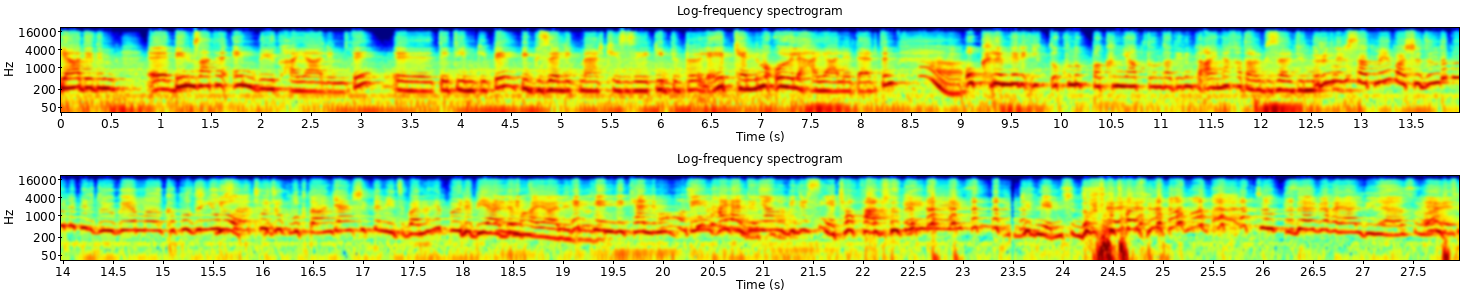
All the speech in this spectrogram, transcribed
Ya dedim e, benim zaten en büyük hayalimdi. E, dediğim gibi bir güzellik merkezi gibi böyle hep kendimi öyle hayal ederdim. Ha. O kremleri ilk dokunup bakım yaptığımda dedim ki ay ne kadar güzel bir mutluluk. Ürünleri satmaya başladığında böyle bir duyguya mı kapıldın yoksa Yok. çocukluktan, gençlikten itibaren hep böyle bir yerde Evet, mi hayal Hep ediyordun? kendi kendimi Aa, benim hayal dünyamı bilirsin ya çok farklıdır. Evet. Girmeyelim şimdi o detaylara ama çok güzel bir hayal dünyası vardır. Evet.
